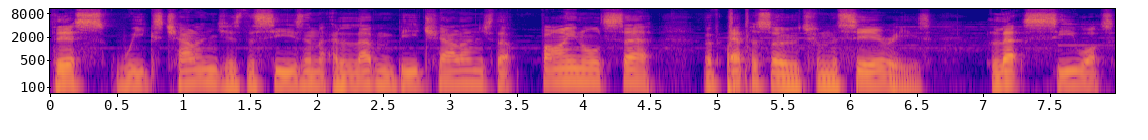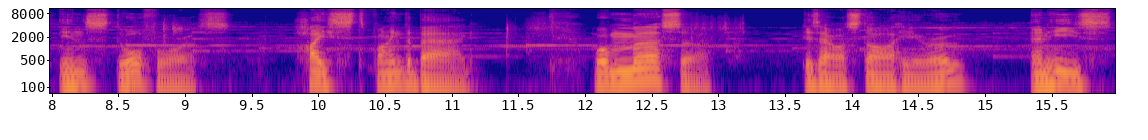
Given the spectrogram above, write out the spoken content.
This week's challenge is the season 11B challenge, that final set of episodes from the series. Let's see what's in store for us. Heist, find the bag. Well, Mercer is our star hero, and he's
